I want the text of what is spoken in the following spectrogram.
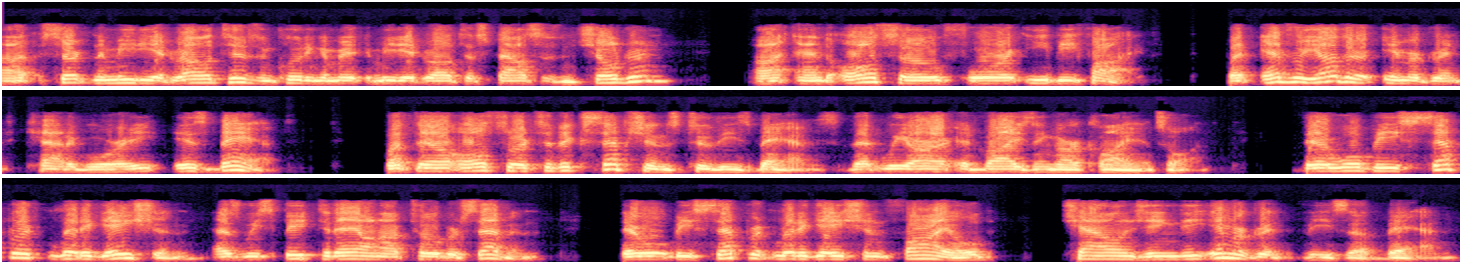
uh, certain immediate relatives, including Im- immediate relative spouses and children, uh, and also for EB5. But every other immigrant category is banned. But there are all sorts of exceptions to these bans that we are advising our clients on. There will be separate litigation as we speak today on October 7. There will be separate litigation filed challenging the immigrant visa ban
